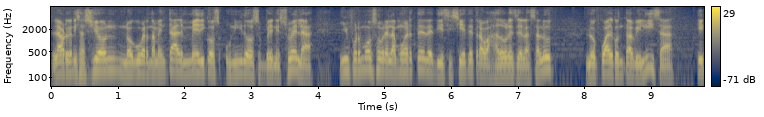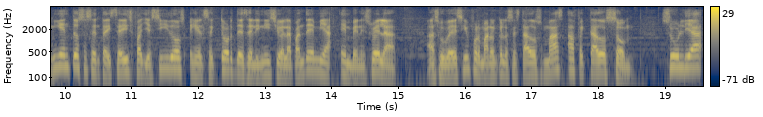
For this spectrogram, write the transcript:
La organización no gubernamental Médicos Unidos Venezuela informó sobre la muerte de 17 trabajadores de la salud, lo cual contabiliza 566 fallecidos en el sector desde el inicio de la pandemia en Venezuela. A su vez informaron que los estados más afectados son Zulia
